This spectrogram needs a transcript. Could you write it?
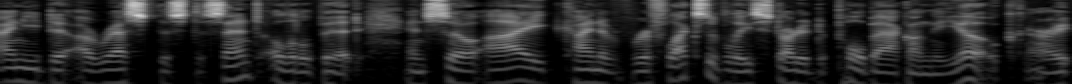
I need to arrest this descent a little bit, and so I kind of reflexively started to pull back on the yoke. All right,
